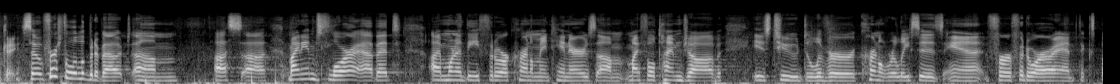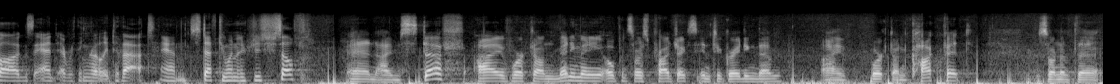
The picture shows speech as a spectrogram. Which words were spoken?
Okay, so first a little bit about um, us. Uh, my name is Laura Abbott. I'm one of the Fedora kernel maintainers. Um, my full-time job is to deliver kernel releases and, for Fedora and fix bugs and everything related to that. And Stef, do you want to introduce yourself? And I'm Stef. I've worked on many, many open source projects integrating them. I've worked on Cockpit. It's one of the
